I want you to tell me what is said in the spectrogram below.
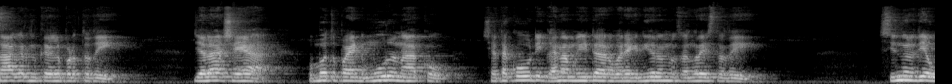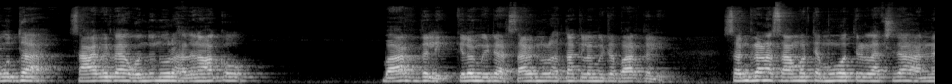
ಸಾಗರ್ ಎಂದು ಕರೆಯಲ್ಪಡುತ್ತದೆ. ಜಲಾಶಯ ಒಂಬತ್ತು ಪಾಯಿಂಟ್ ಮೂರು ನಾಲ್ಕು ಶತಕೋಟಿ ಘನ ಮೀಟರ್ವರೆಗೆ ನೀರನ್ನು ಸಂಗ್ರಹಿಸುತ್ತದೆ. ಸಿಂಧು ನದಿಯ ಉದ್ದ ಸಾವಿರದ ಒಂದು ನೂರ ಹದಿನಾಲ್ಕು ಭಾರತದಲ್ಲಿ, ಕಿಲೋಮೀಟರ್ ಸಾವಿರದ ನೂರ ಹದಿನಾಲ್ಕು ಕಿಲೋಮೀಟರ್ ಭಾರತದಲ್ಲಿ. ಸಂಗ್ರಹಣ ಸಾಮರ್ಥ್ಯ ಮೂವತ್ತೆರಡು ಲಕ್ಷದ ಹನ್ನ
